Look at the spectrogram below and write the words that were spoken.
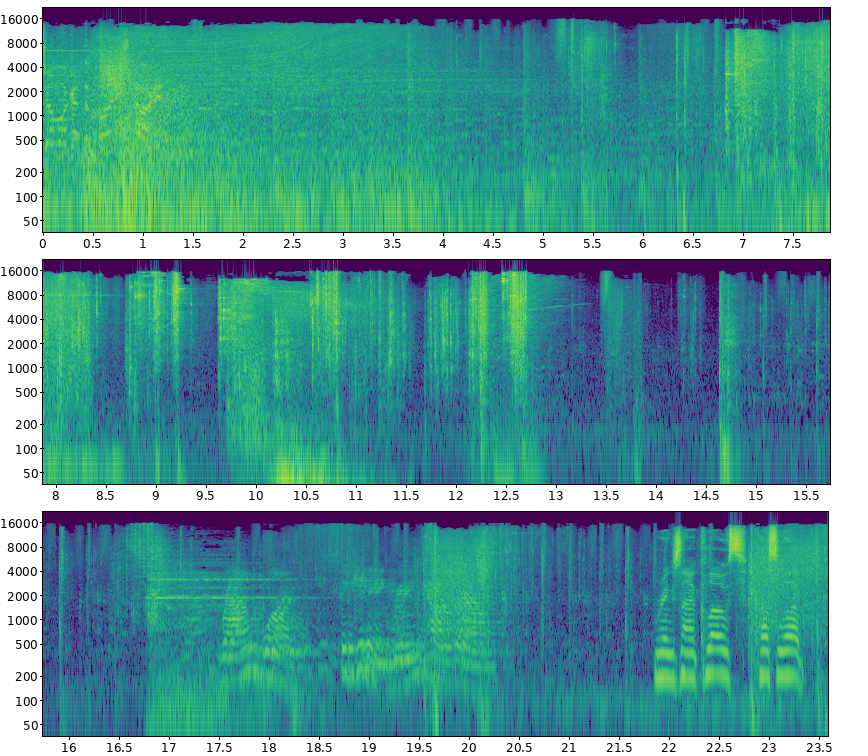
Someone got the party started. Round one. Beginning ring countdown. Ring's not close. Hustle up.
